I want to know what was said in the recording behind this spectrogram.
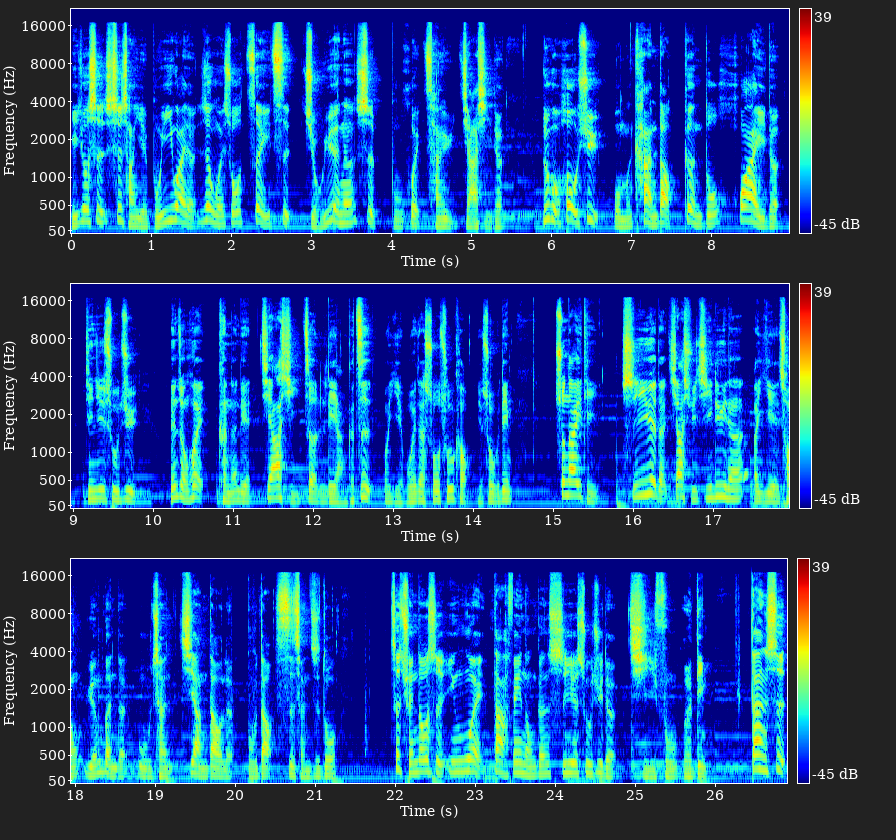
也就是市场也不意外的认为说这一次九月呢是不会参与加息的。如果后续我们看到更多坏的经济数据，联总会可能连加息这两个字哦也不会再说出口，也说不定。顺带一提，十一月的加息几率呢，啊也从原本的五成降到了不到四成之多。这全都是因为大非农跟失业数据的起伏而定，但是，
